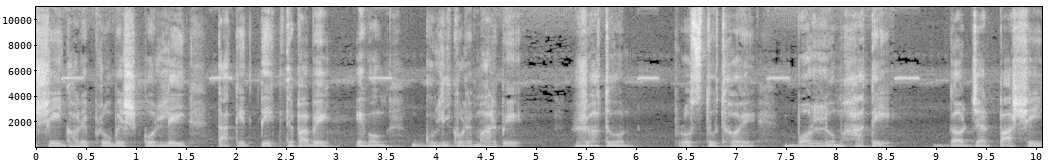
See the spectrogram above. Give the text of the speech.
সেই ঘরে প্রবেশ করলেই তাকে দেখতে পাবে এবং গুলি করে মারবে। রতন প্রস্তুত হয়ে বল্লম হাতে দরজার পাশেই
